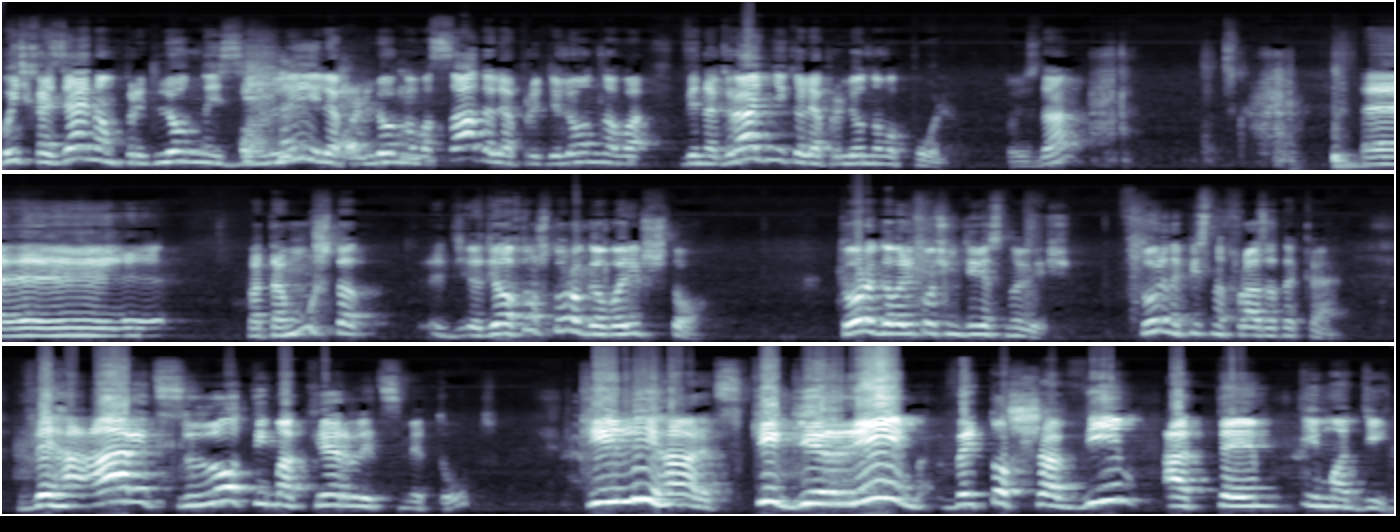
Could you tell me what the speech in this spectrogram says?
быть хозяином определенной земли или определенного сада, или определенного виноградника, или определенного поля. То есть, да? Э, потому что дело в том, что Тора говорит что? Тора говорит очень интересную вещь. В Торе написана фраза такая. Вехаарец лоти макерли цметут. Кили гарец кигерим ветошавим атем и мади.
